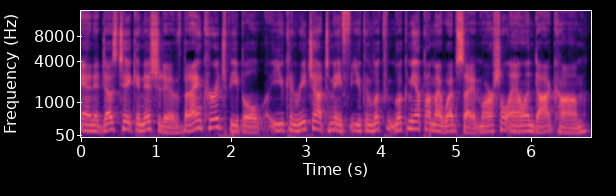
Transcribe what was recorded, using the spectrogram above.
and it does take initiative. But I encourage people. You can reach out to me. You can look look me up on my website, marshallallen.com.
